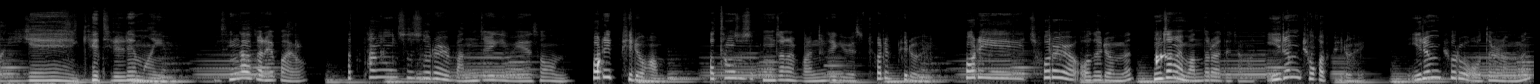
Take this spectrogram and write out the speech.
아, 이게 개 딜레마임. 생각을 해봐요. 사탕수수를 만들기 위해선 철이 필요함. 사탕수수 공장을 만들기 위해서 철이 필요해. 철이 철을 얻으려면 공장을 만들어야 되잖아. 이름표가 필요해. 이름표를 얻으려면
